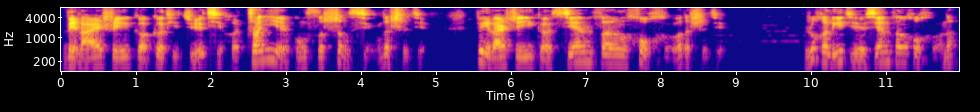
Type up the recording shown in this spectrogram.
未来是一个个体崛起和专业公司盛行的世界，未来是一个先分后合的世界。如何理解先分后合呢？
